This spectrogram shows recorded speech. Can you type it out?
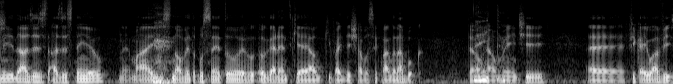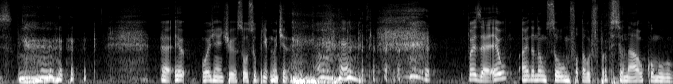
comida, às vezes, às vezes tem eu, né? Mas 90% eu, eu garanto que é algo que vai deixar você com água na boca. Então, Eita. realmente, é, fica aí o aviso. É, eu, oi, gente, eu sou o sobrinho. Não, mentira. pois é, eu ainda não sou um fotógrafo profissional como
